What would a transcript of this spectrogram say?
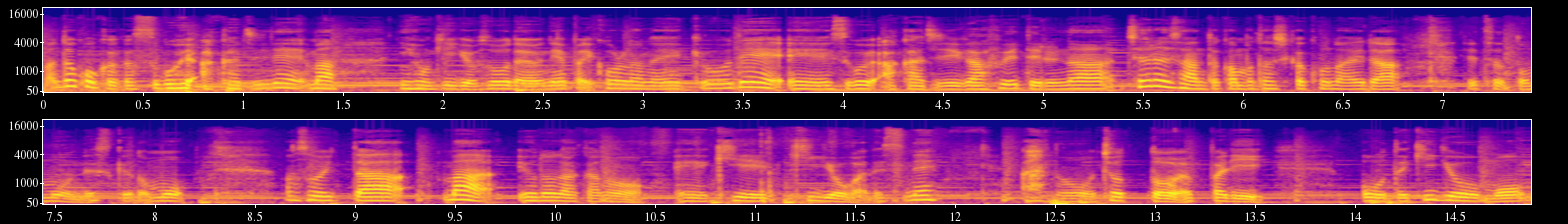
まあ、どこかがすごい赤字で、まあ、日本企業そうだよね。やっぱりコロナの影響で、えー、すごい赤字が増えてるな。JAL さんとかも確かこの間出てたと思うんですけども、まあ、そういった、まあ、世の中の、えー、企業がですねあのちょっとやっぱり大手企業も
